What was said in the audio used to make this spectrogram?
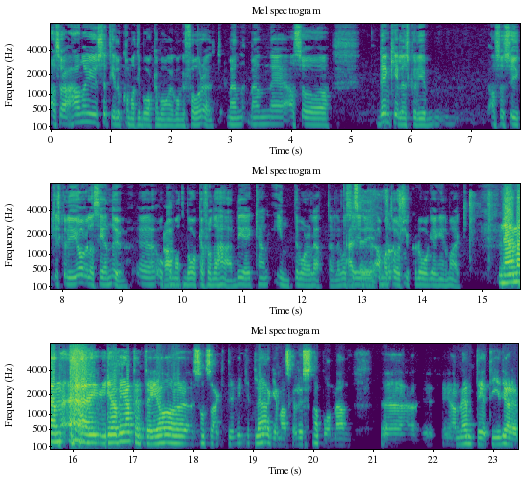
Alltså, han har ju sett till att komma tillbaka många gånger förut, men, men eh, alltså den killen skulle ju alltså psyke skulle jag vilja se nu eh, och ja. komma tillbaka från det här. Det kan inte vara lätt. Eller vad säger alltså, amatörpsykolog Engelmark? Nej, men jag vet inte. Jag, som sagt, vilket läge man ska lyssna på. Men eh, jag nämnt det tidigare.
